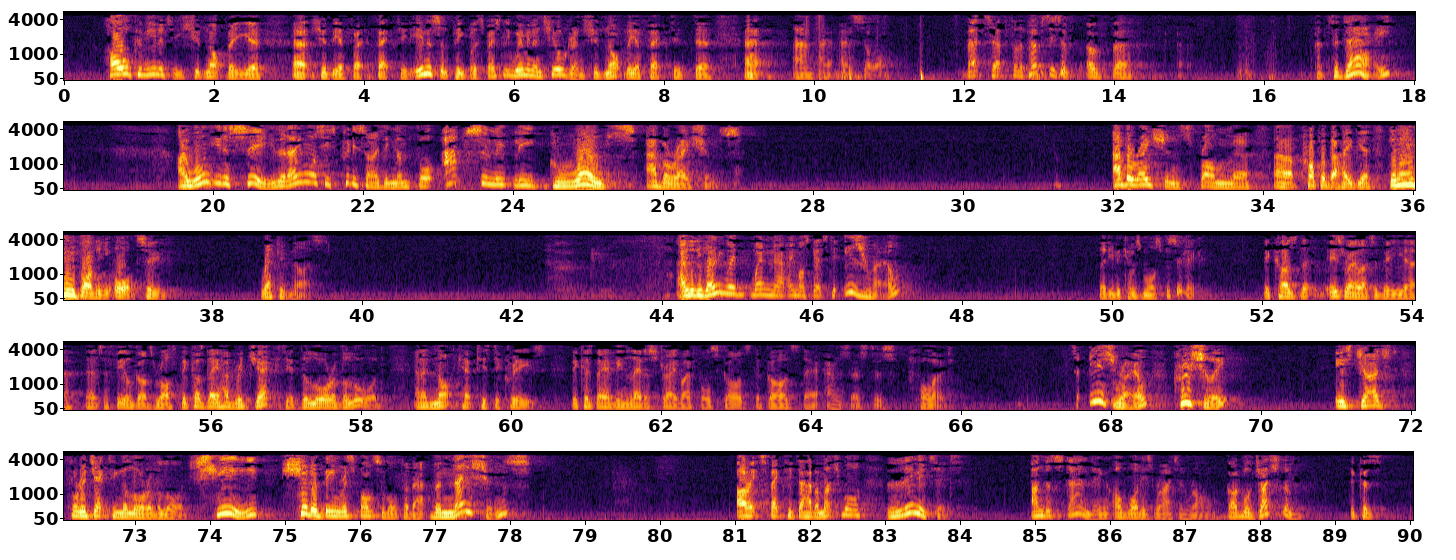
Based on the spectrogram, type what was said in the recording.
Whole communities should not be, uh, uh, should be affected. Innocent people, especially women and children, should not be affected, uh, uh and, uh, and, so on. But uh, for the purposes of, of today, I want you to see that Amos is criticizing them for absolutely gross aberrations. Aberrations from uh, uh, proper behavior that anybody ought to recognize. And it is only when, when uh, Amos gets to Israel that he becomes more specific. Because the, Israel are to, be, uh, uh, to feel God's wrath because they have rejected the law of the Lord and have not kept his decrees, because they have been led astray by false gods, the gods their ancestors followed. So Israel, crucially, is judged for rejecting the law of the Lord. She should have been responsible for that. The nations are expected to have a much more limited understanding of what is right and wrong. God will judge them because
